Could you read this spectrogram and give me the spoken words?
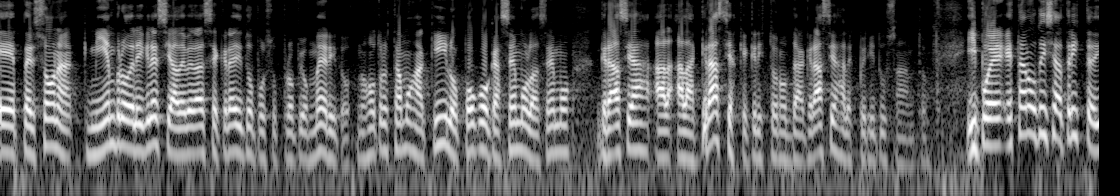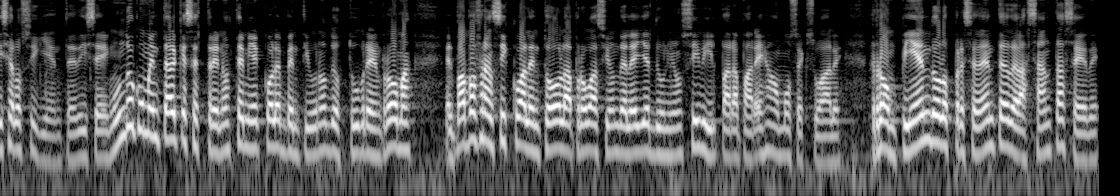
eh, persona, miembro de la iglesia, debe darse crédito por sus propios méritos. Nosotros estamos aquí, lo poco que hacemos lo hacemos gracias a, las gracias que Cristo nos da, gracias al Espíritu Santo. Y pues esta noticia triste dice lo siguiente, dice, en un documental que se estrenó este miércoles 21 de octubre en Roma, el Papa Francisco alentó la aprobación de leyes de unión civil para parejas homosexuales, rompiendo los precedentes de la Santa Sede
